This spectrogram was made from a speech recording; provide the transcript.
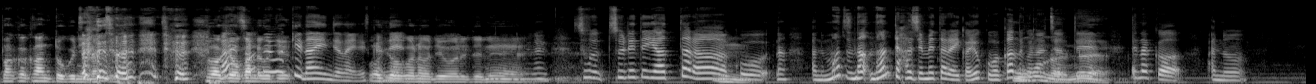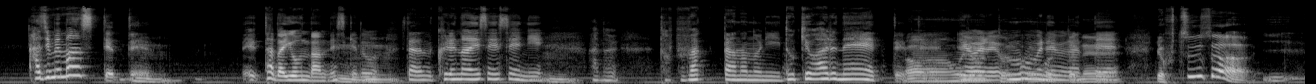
バカ監督になって わまけわかんなくてけないんじゃないですかわけわかねんなくて言われてなねん。かそうそれでやったら、うん。こうなあのまずななんて始めたらいいかよく分かんなくなっちゃって、ね。でなんかあの「始めます」って言って、うん。えただ読んだんですけど、うんうん。そしたら紅先生に、うん。あの「トップバッターなのに度胸あるね」って言って言われもう褒めてよかったもらって、ねいや普通さい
